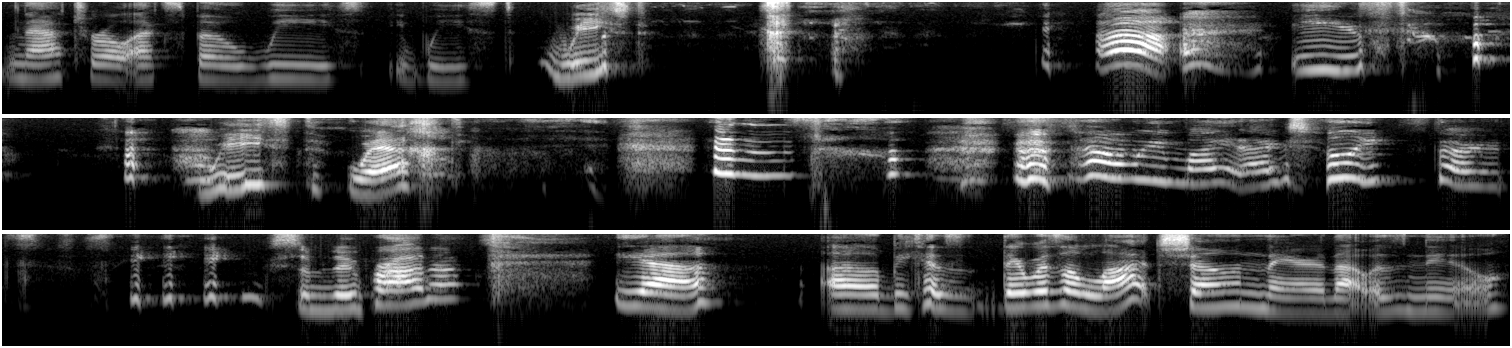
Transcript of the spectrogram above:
Natural Expo West. West. West. Ah, East. West, West. So we might actually start seeing Some new products. Yeah, uh, because there was a lot shown there that was new.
